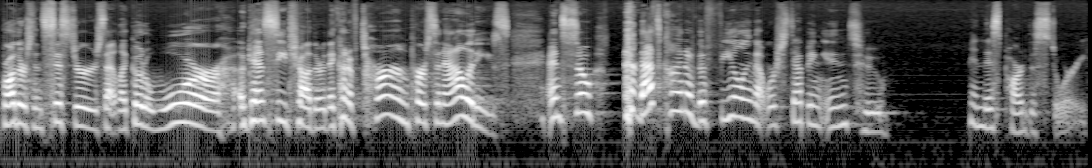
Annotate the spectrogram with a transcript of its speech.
brothers and sisters that like go to war against each other. They kind of turn personalities. And so that's kind of the feeling that we're stepping into in this part of the story.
